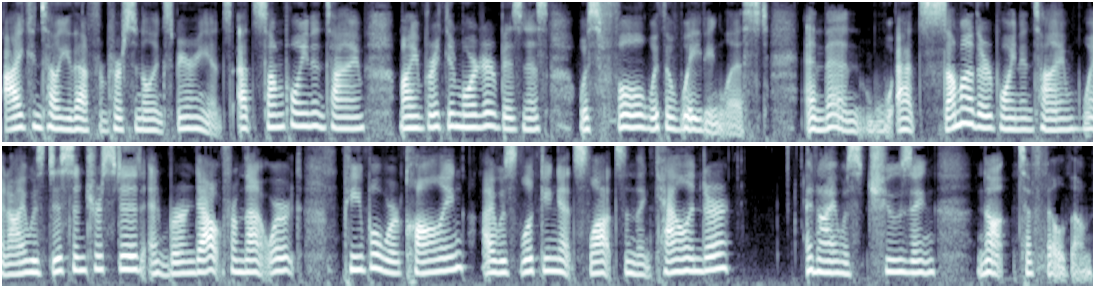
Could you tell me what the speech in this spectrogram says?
I can tell you that from personal experience. At some point in time, my brick and mortar business was full with a waiting list. And then at some other point in time, when I was disinterested and burned out from that work, people were calling. I was looking at slots in the calendar and I was choosing not to fill them.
